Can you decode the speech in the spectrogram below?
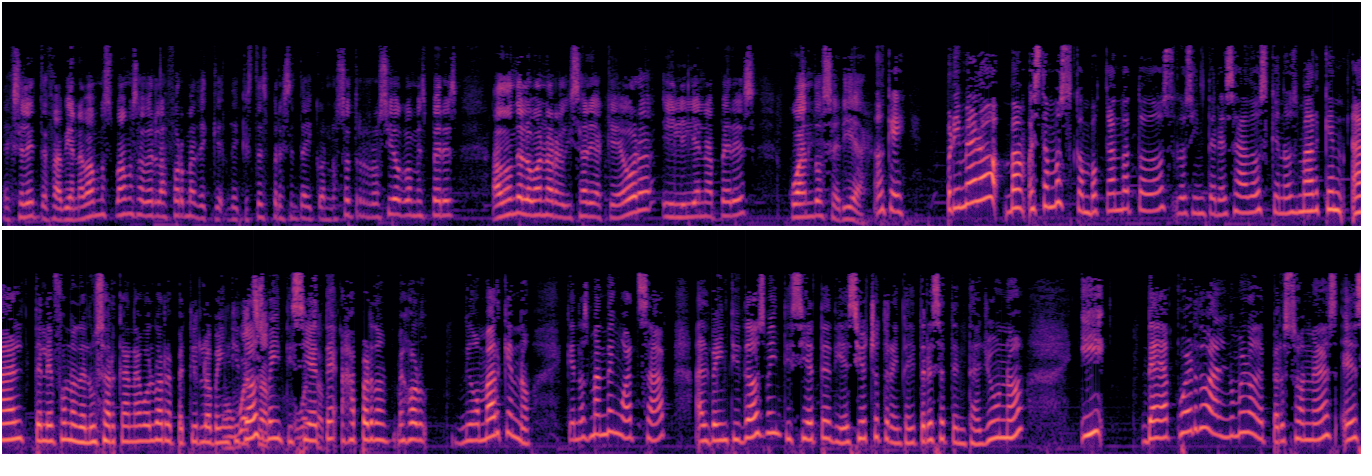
excelente Fabiana. Vamos, vamos a ver la forma de que, de que estés presente ahí con nosotros. Rocío Gómez Pérez, ¿a dónde lo van a realizar y a qué hora? Y Liliana Pérez, ¿cuándo sería? Ok, Primero, estamos convocando a todos los interesados que nos marquen al teléfono de Luz Arcana, vuelvo a repetirlo, 2227, ajá, perdón, mejor digo, marquen no, que nos manden WhatsApp al 2227 1833 71 y de acuerdo al número de personas es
